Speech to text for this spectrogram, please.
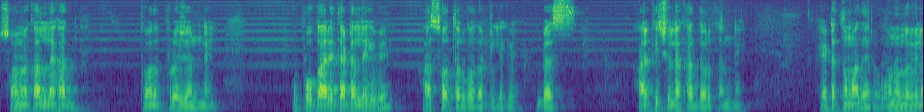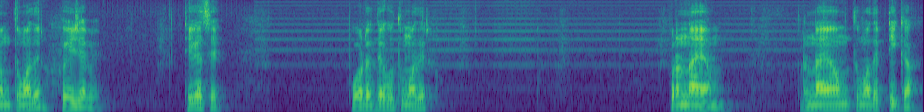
সময়কাল লেখার তোমাদের প্রয়োজন নেই। উপকারিতাটা লিখবে আর সতর্কতাটা লিখবে, ব্যাস। আর কিছু লেখার দরকার নেই। এটা তোমাদের অনুলোম তোমাদের হয়ে যাবে। ঠিক আছে? পরে দেখো তোমাদের প্রাণায়াম। প্রাণায়াম তোমাদের টিকা।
